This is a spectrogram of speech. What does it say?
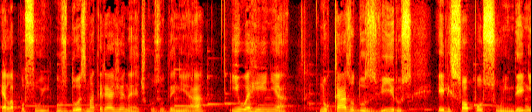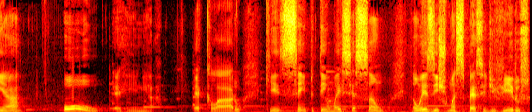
ela possui os dois materiais genéticos, o DNA e o RNA. No caso dos vírus, eles só possuem DNA ou RNA. É claro que sempre tem uma exceção. Então existe uma espécie de vírus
